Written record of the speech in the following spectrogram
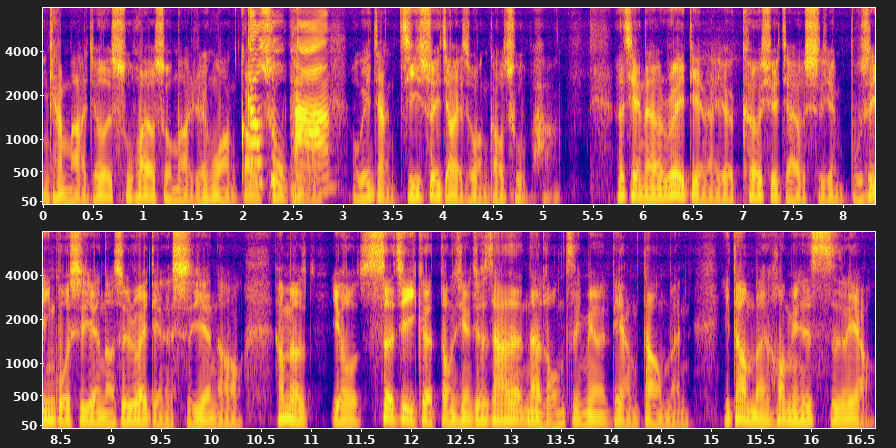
你看嘛，就俗话有说嘛，人往高处爬。爬我跟你讲，鸡睡觉也是往高处爬。而且呢，瑞典呢有科学家有实验，不是英国实验哦，是瑞典的实验哦。他们有有设计一个东西，就是它的那笼子里面有两道门，一道门后面是饲料，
